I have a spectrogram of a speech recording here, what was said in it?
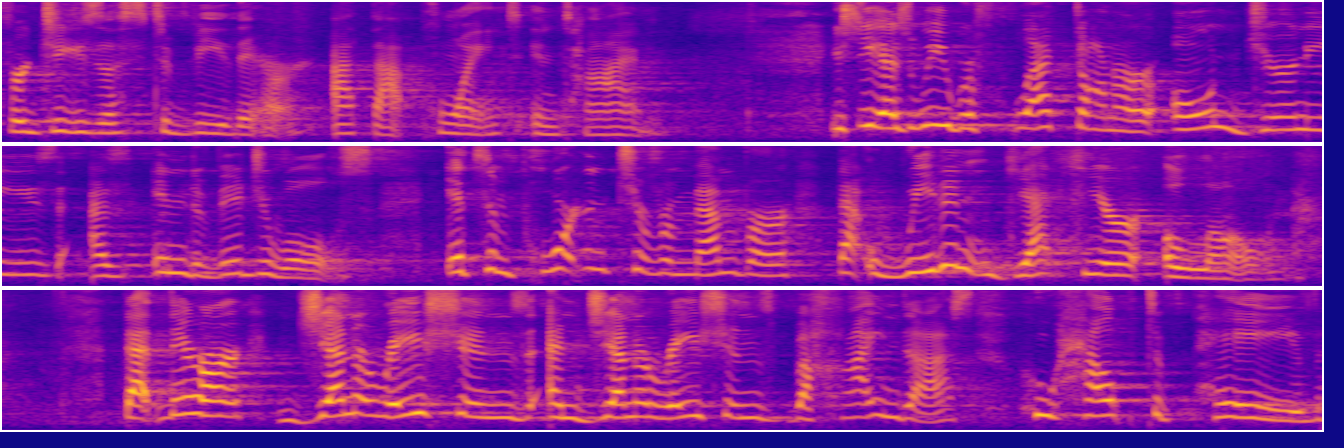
for Jesus to be there at that point in time. You see, as we reflect on our own journeys as individuals, it's important to remember that we didn't get here alone. That there are generations and generations behind us who helped to pave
